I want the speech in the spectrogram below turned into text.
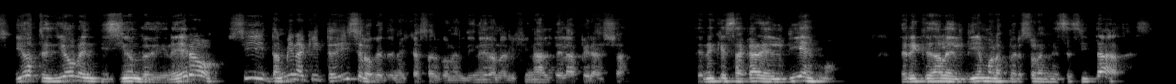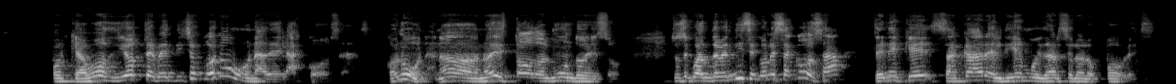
si Dios te dio bendición de dinero, sí, también aquí te dice lo que tenés que hacer con el dinero en el final de la peralla. Tenés que sacar el diezmo, tenés que darle el diezmo a las personas necesitadas. Porque a vos Dios te bendició con una de las cosas, con una, no, no es todo el mundo eso. Entonces cuando te bendice con esa cosa, tenés que sacar el diezmo y dárselo a los pobres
